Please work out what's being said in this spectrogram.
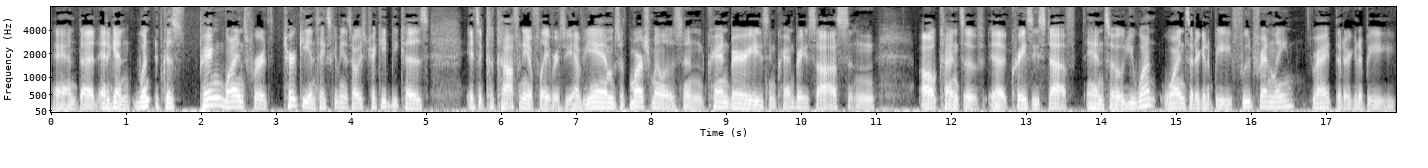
And uh, and again, when because pairing wines for turkey and Thanksgiving is always tricky because it's a cacophony of flavors. You have yams with marshmallows and cranberries and cranberry sauce and all kinds of uh, crazy stuff. And so you want wines that are going to be food friendly, right? That are going to be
